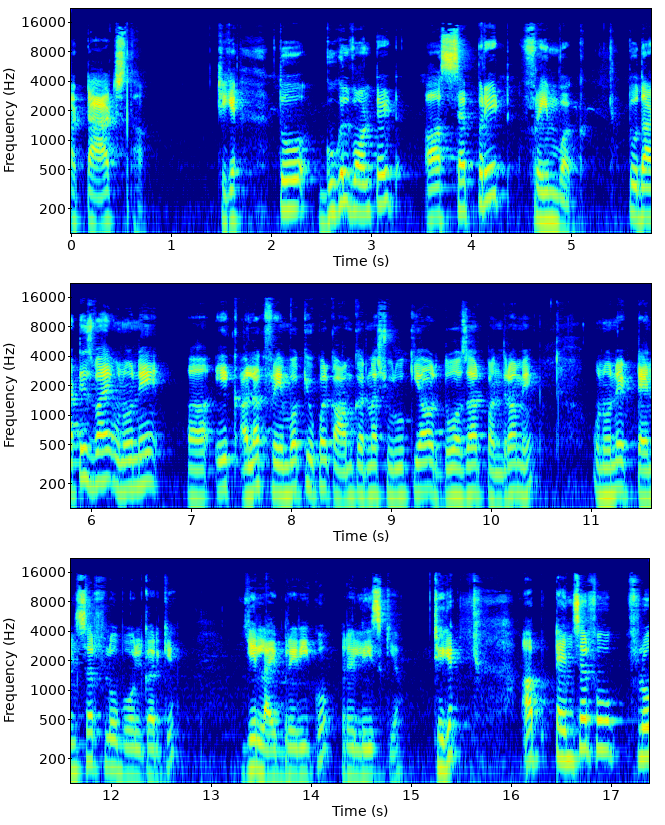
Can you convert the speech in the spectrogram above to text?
अटैच था। ठीक है? तो Google wanted a separate framework तो दैट इज़ वाई उन्होंने uh, एक अलग फ्रेमवर्क के ऊपर काम करना शुरू किया और 2015 में उन्होंने टेंसर फ्लो बोल करके ये लाइब्रेरी को रिलीज़ किया, ठीक है? अब tensor flo flow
